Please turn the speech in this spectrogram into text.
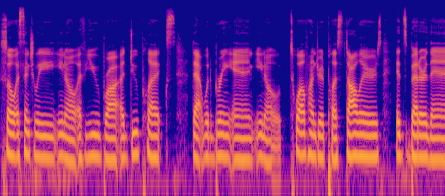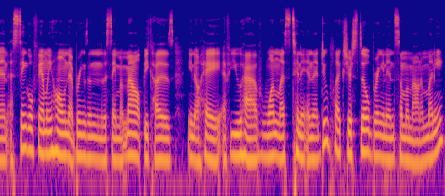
so essentially, you know, if you brought a duplex, that would bring in, you know, 1200 plus dollars. It's better than a single family home that brings in the same amount because, you know, hey, if you have one less tenant in that duplex, you're still bringing in some amount of money.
